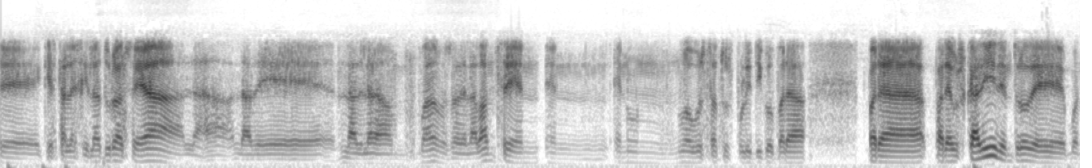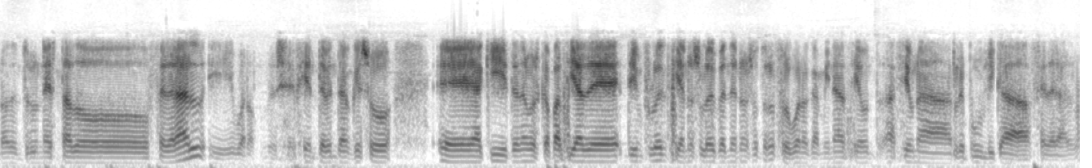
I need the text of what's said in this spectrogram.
eh, que esta legislatura sea la, la de la, de la, bueno, la del avance en, en, en un nuevo estatus político para para, para Euskadi dentro de bueno dentro de un estado federal y bueno pues, evidentemente aunque eso eh, aquí tenemos capacidad de, de, influencia no solo depende de nosotros pero bueno caminar hacia hacia una república federal ¿no?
